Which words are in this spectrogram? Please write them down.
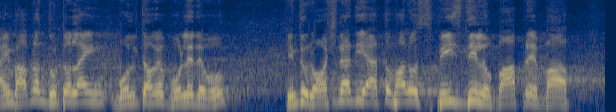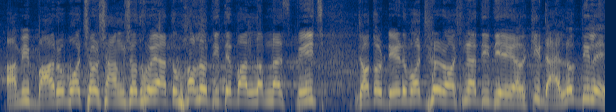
আমি ভাবলাম দুটো লাইন বলতে হবে, বলে দেব। কিন্তু রচনা দিয়ে এত ভালো স্পিচ দিল বাপ রে বাপ। আমি বারো বছর সাংসদ হয়ে এত ভালো দিতে পারলাম না স্পিচ যত দেড় বছর রচনা দিয়ে দিয়ে গেল। কি ডায়লগ দিলে?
